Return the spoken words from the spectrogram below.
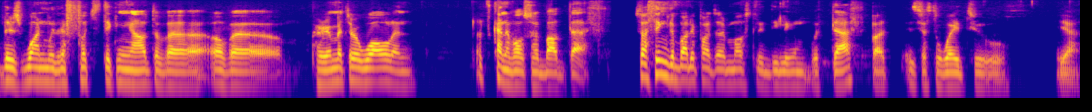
there's one with a foot sticking out of a of a perimeter wall and that's kind of also about death. So i think the body parts are mostly dealing with death but it's just a way to yeah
